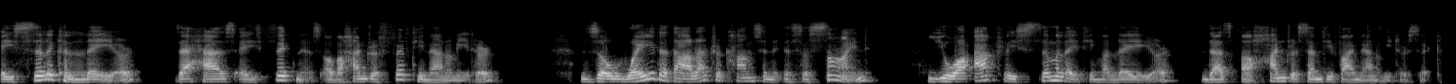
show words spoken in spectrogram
a silicon layer that has a thickness of 150 nanometer, the way the dielectric constant is assigned, you are actually simulating a layer that's 175 nanometers thick.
